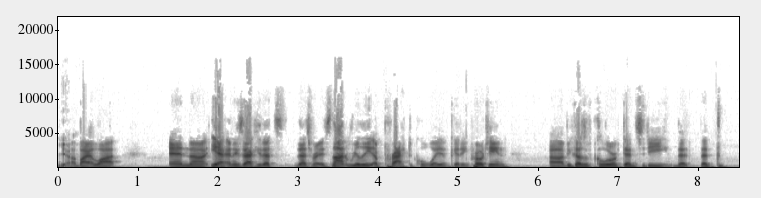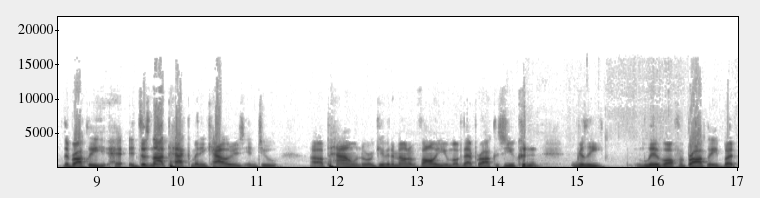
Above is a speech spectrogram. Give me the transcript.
yeah, uh, by a lot. And uh, yeah, and exactly that's that's right. It's not really a practical way of getting protein uh, because of caloric density. That that the, the broccoli it does not pack many calories into a pound or a given amount of volume of that broccoli. So you couldn't really live off of broccoli. But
